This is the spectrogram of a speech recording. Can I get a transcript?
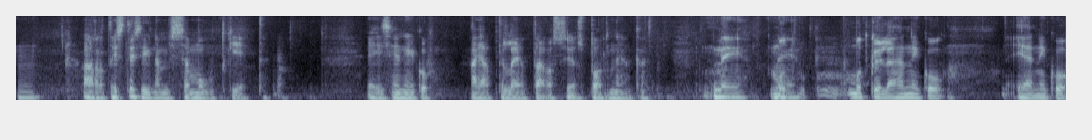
Hmm. Artisti siinä missä muutkin, että ei se niinku ajattele jotain Ossi Sporneakaan. Niin, Mutta niin. mut kyllähän niinku, eihän niinku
